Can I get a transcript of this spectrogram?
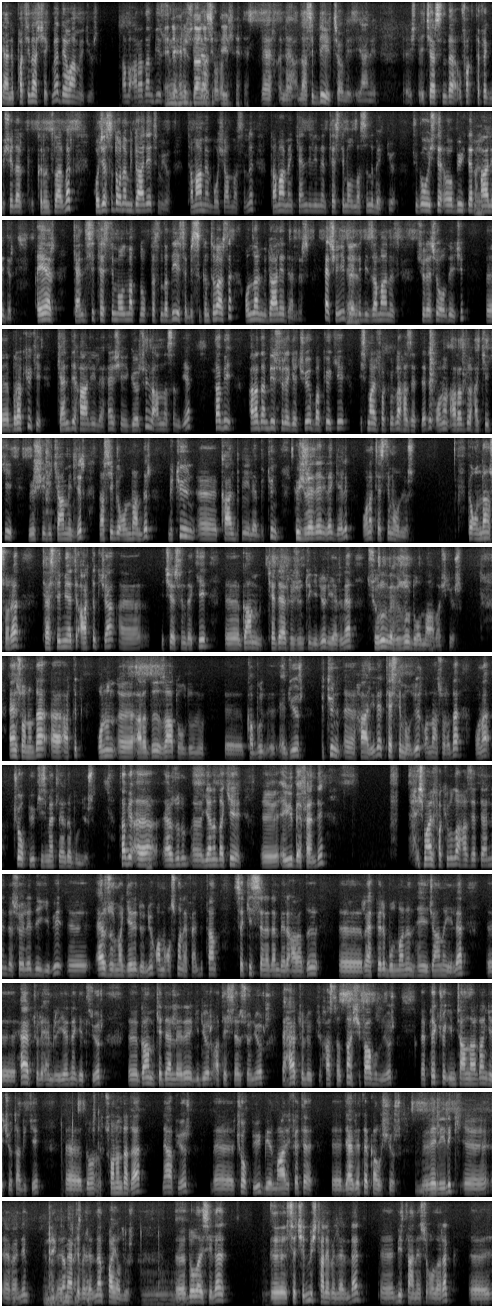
yani patinaj çekmeye devam ediyor. Ama aradan bir süre yani henüz daha nasip sonra, değil. e, nasip değil tabii yani. E, işte içerisinde ufak tefek bir şeyler kırıntılar var. Hocası da ona müdahale etmiyor. Tamamen boşalmasını, tamamen kendiliğinden teslim olmasını bekliyor. Çünkü o işte o büyüklerin evet. halidir. Eğer kendisi teslim olmak noktasında değilse bir sıkıntı varsa onlar müdahale ederler. Her şeyi belli evet. bir zamanı süresi olduğu için e, bırakıyor ki kendi haliyle her şeyi görsün ve anlasın diye. Tabi aradan bir süre geçiyor bakıyor ki İsmail Fakirullah Hazretleri onun aradığı hakiki mürşidi kamildir. Nasibi ondandır. Bütün e, kalbiyle, bütün hücreleriyle gelip ona teslim oluyor. Ve ondan sonra teslimiyeti arttıkça e, içerisindeki e, gam, keder, hüzüntü gidiyor yerine sürur ve huzur dolmaya başlıyor. En sonunda e, artık onun e, aradığı zat olduğunu e, kabul ediyor. Bütün e, haliyle teslim oluyor. Ondan sonra da ona çok büyük hizmetlerde bulunuyor. Tabi e, Erzurum e, yanındaki e, Eyüp Efendi İsmail Fakirullah Hazretlerinin de söylediği gibi e, Erzurum'a geri dönüyor ama Osman Efendi tam 8 seneden beri aradığı e, rehberi bulmanın heyecanı ile e, her türlü emri yerine getiriyor. E, gam kederleri gidiyor, ateşleri sönüyor ve her türlü hastalıktan şifa bulunuyor. Ve pek çok imtihanlardan geçiyor tabii ki. E, do, sonunda da ne yapıyor? E, çok büyük bir marifete, e, devlete kavuşuyor. Velilik e, efendim e, mertebelerinden pay alıyor. E, dolayısıyla e, seçilmiş talebelerinden e, bir tanesi olarak e,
